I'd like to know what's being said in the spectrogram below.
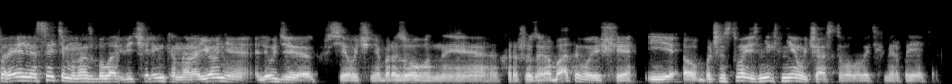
Параллельно с этим у нас была вечеринка на районе. Люди все очень образованные, хорошо зарабатывающие. И э, большинство из них не участвовало в этих мероприятиях.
